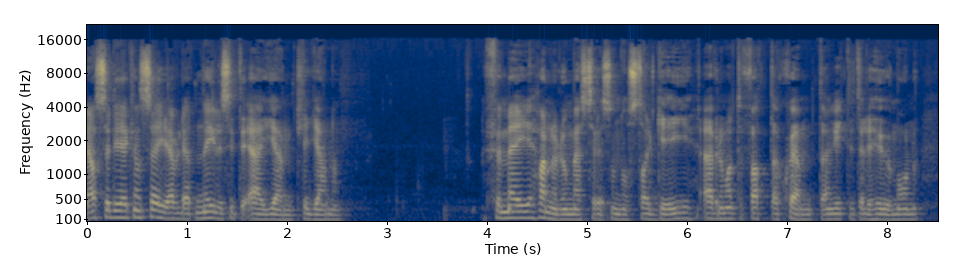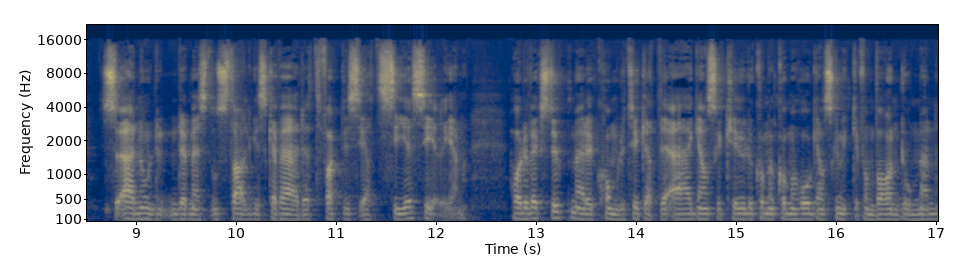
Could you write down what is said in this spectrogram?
alltså det jag kan säga är väl att Nail City är egentligen... För mig handlar det nog mest om det som nostalgi. Även om man inte fattar skämten riktigt eller humorn. Så är nog det mest nostalgiska värdet faktiskt i att se serien. Har du växt upp med det kommer du tycka att det är ganska kul. Du kommer komma ihåg ganska mycket från barndomen.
